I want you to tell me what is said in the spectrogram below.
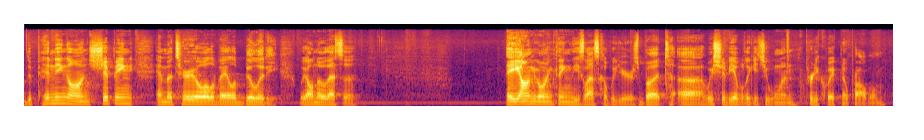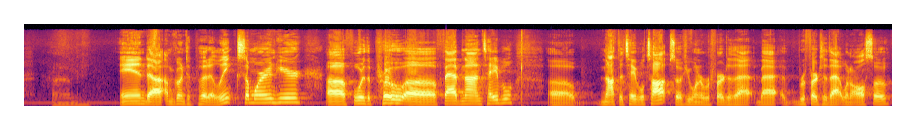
depending on shipping and material availability. We all know that's a a ongoing thing these last couple years, but uh, we should be able to get you one pretty quick, no problem. Um, and uh, I'm going to put a link somewhere in here uh, for the Pro uh, Fab 9 table, uh, not the tabletop. So if you want to refer to that, back, refer to that one also,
